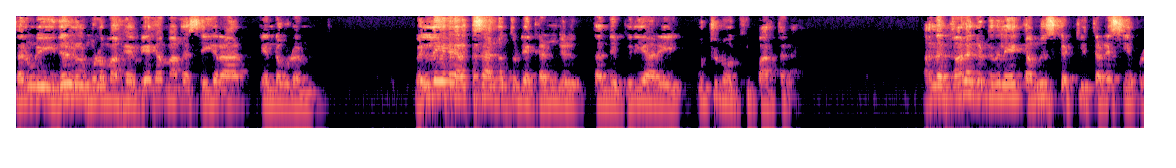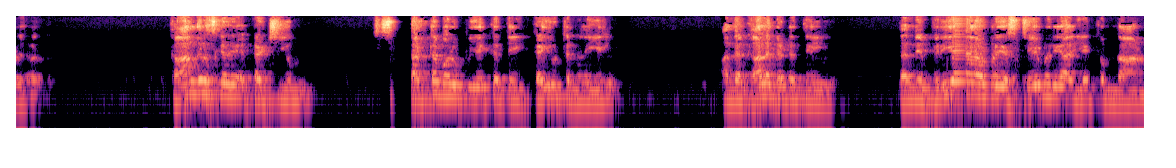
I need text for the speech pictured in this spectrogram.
தன்னுடைய இதழ்கள் மூலமாக வேகமாக செய்கிறார் என்றவுடன் வெள்ளை அரசாங்கத்துடைய கண்கள் தந்தை பெரியாரை உற்று நோக்கி பார்த்தன. அந்த காலகட்டத்திலே கம்யூனிஸ்ட் கட்சி தடை செய்யப்படுகிறது. காங்கிரஸ் கட்சியும் சட்ட மறுப்பு இயக்கத்தை கைவிட்ட நிலையில் அந்த காலகட்டத்தில் தந்தை பெரியாருடைய சுயமரியாதை இயக்கம் தான்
